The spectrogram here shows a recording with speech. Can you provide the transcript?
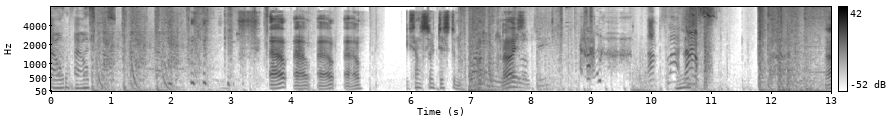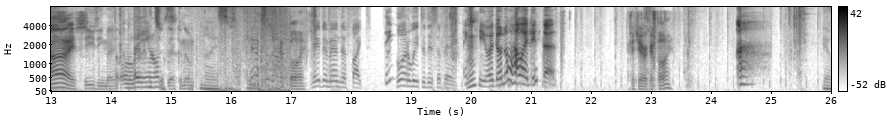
out of my face. Ow, ow, ow, ow. He sounds so distant. One enemy Nice. I'm flat. Nice. Nice. Easy, man. It's There just can only nice. Good boy. They demand a fight. Thank- Who are we to disobey? Thank you. I don't know how I did that. Because you're a good boy. Ah, Yo,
